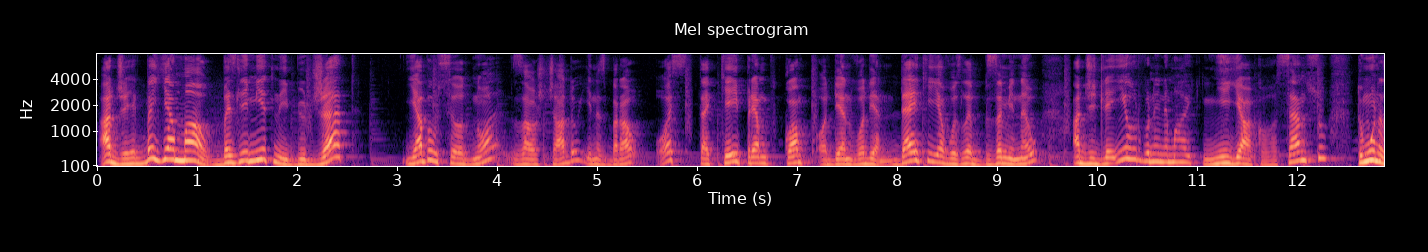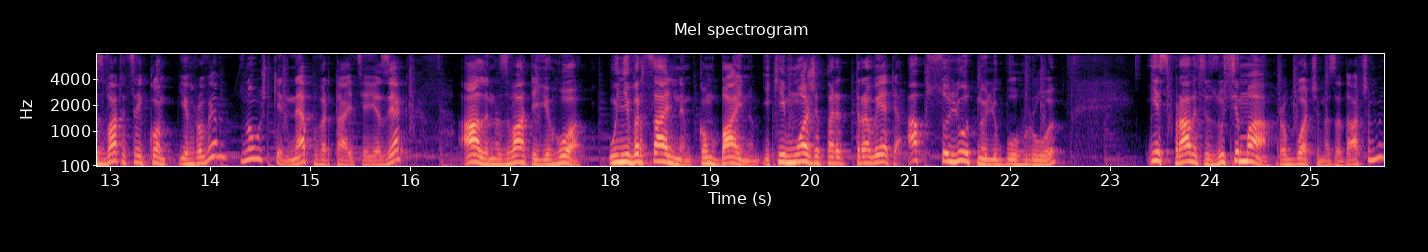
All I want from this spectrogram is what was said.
Адже якби я мав безлімітний бюджет, я би все одно заощадив і не збирав ось такий прям комп один в один. Деякі я вузли б замінив, адже для ігор вони не мають ніякого сенсу. Тому назвати цей комп ігровим знову ж таки не повертається язик. Але назвати його універсальним комбайном, який може перетравити абсолютно любу гру і справитися з усіма робочими задачами,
